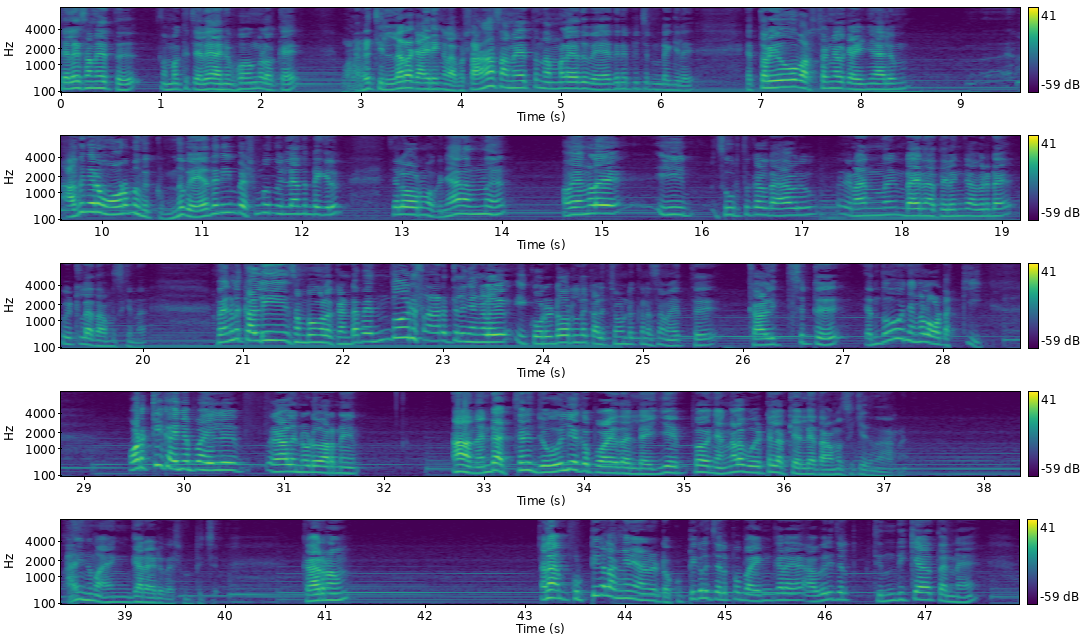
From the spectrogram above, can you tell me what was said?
ചില സമയത്ത് നമുക്ക് ചില അനുഭവങ്ങളൊക്കെ വളരെ ചില്ലറ കാര്യങ്ങളാണ്. പക്ഷെ ആ സമയത്ത് നമ്മളെ അത് വേദനിപ്പിച്ചിട്ടുണ്ടെങ്കിൽ എത്രയോ വർഷങ്ങൾ കഴിഞ്ഞാലും അതിങ്ങനെ ഓർമ്മ നിൽക്കും. ഇന്ന് വേദനയും വിഷമമൊന്നും ഇല്ലാന്നുണ്ടെങ്കിലും ചില ഓർമ്മ വെക്കും ഞാൻ അന്ന് ഞങ്ങൾ ഈ സുഹൃത്തുക്കളുടെ ആ ഒരു ഇറാനിൽ ഉണ്ടായിരുന്ന തെലുങ്ക് അവരുടെ വീട്ടിലാണ് താമസിക്കുന്നത്. അപ്പോൾ ഞങ്ങൾ കളി സംഭവങ്ങളൊക്കെ ഉണ്ട്. അപ്പോൾ എന്തോ ഒരു സാധനത്തിൽ ഞങ്ങൾ ഈ കൊറിഡോറിൽ കളിച്ചുകൊണ്ടിരിക്കുന്ന സമയത്ത് കളിച്ചിട്ട് എന്തോ ഞങ്ങൾ ഉടക്കി ഉടക്കി കഴിഞ്ഞപ്പോൾ അതിൽ ഒരാൾ എന്നോട് പറഞ്ഞ് ആ എന്റെ അച്ഛന് ജോലിയൊക്കെ പോയതല്ലേ ഈ ഇപ്പോൾ ഞങ്ങളെ വീട്ടിലൊക്കെ അല്ലേ താമസിക്കുന്നത് പറഞ്ഞു. അതിന് ഭയങ്കരമായിട്ട് വിഷമിപ്പിച്ച്. കാരണം അല്ല കുട്ടികൾ അങ്ങനെയാണ് കേട്ടോ. കുട്ടികൾ ചിലപ്പോൾ ഭയങ്കര അവർ ചിലപ്പോൾ ചിന്തിക്കാതെ തന്നെ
